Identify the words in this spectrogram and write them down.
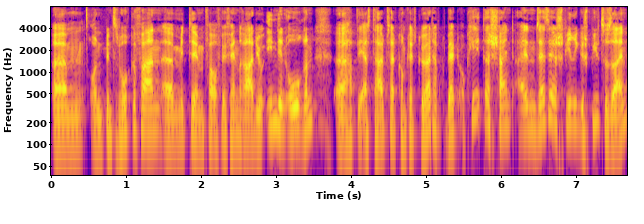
ähm, und bin dann hochgefahren äh, mit dem VfB Fanradio in den Ohren, äh, habe die erste Halbzeit komplett gehört, habe gemerkt, okay, das scheint ein sehr sehr schwieriges Spiel zu sein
